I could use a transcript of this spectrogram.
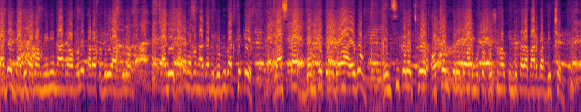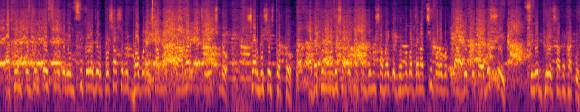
তাদের দাবি দাবা মেনে না নেওয়া হলে তারা তাদের এই আন্দোলন চালিয়ে যাবেন এবং আগামী রবিবার থেকে রাস্তা বন্ধ করে দেওয়া এবং এনসি কলেজকে অচল করে দেওয়ার মতো ঘোষণাও কিন্তু তারা বারবার দিচ্ছেন। এখন পর্যন্ত সিলেটের এমসি কলেজের প্রশাসনিক ভবনের সামনে থেকে আমার কাছে এই ছিল সর্বশেষ তথ্য। আর দেখুন, আমাদের সাথে থাকার জন্য সবাইকে ধন্যবাদ জানাচ্ছি। পরবর্তী আপডেট পেতে অবশ্যই সিলেট ভিউর সাথে থাকুন।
